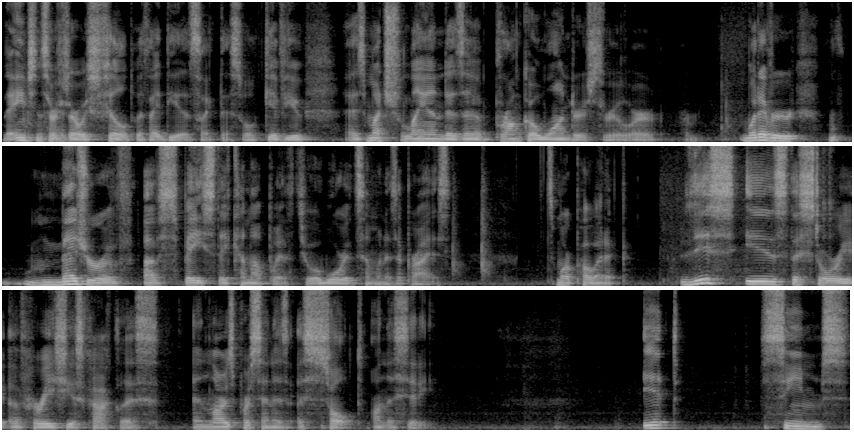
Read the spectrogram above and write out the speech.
The ancient sources are always filled with ideas like this. We'll give you as much land as a bronco wanders through, or, or whatever measure of, of space they come up with to award someone as a prize. It's more poetic. This is the story of Horatius Cocles and Lars Porsena's assault on the city. It seems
